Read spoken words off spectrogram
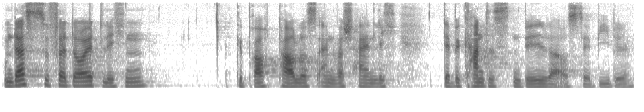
Um das zu verdeutlichen, gebraucht Paulus einen wahrscheinlich der bekanntesten Bilder aus der Bibel.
